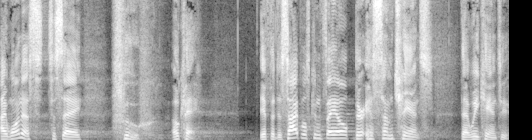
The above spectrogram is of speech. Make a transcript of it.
I want us to say, whew, okay, if the disciples can fail, there is some chance that we can too.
